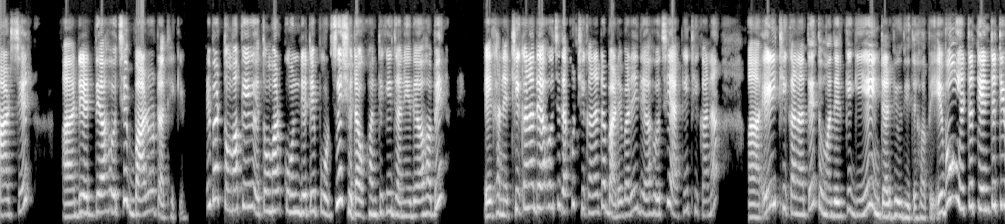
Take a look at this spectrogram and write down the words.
মার্চের ডেট দেওয়া হয়েছে বারোটা থেকে। এবার তোমাকে, তোমার কোন ডেটে পড়ছে সেটা ওখান থেকেই জানিয়ে দেওয়া হবে। এখানে ঠিকানা দেওয়া হয়েছে। দেখো, ঠিকানাটা বারে বারেই দেওয়া হয়েছে। একই ঠিকানা। এই ঠিকানাতে তোমাদেরকে গিয়ে ইন্টারভিউ দিতে হবে। এবং একটা টেন্টেটিভ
